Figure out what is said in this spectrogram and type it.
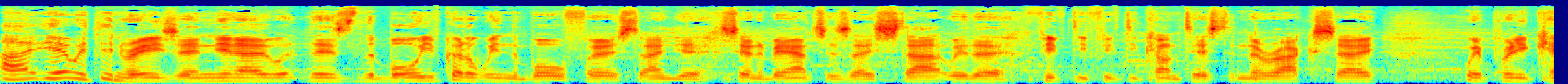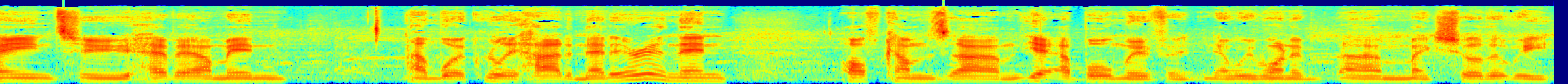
Uh, yeah, within reason. You know, there's the ball. You've got to win the ball first, don't you? Centre bouncers, they start with a 50-50 contest in the ruck. So we're pretty keen to have our men um, work really hard in that area. And then off comes, um, yeah, our ball movement. You know, we want to um, make sure that we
